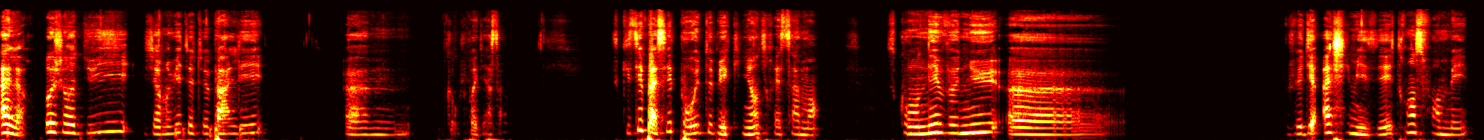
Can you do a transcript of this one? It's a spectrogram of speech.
Alors, aujourd'hui, j'ai envie de te parler euh, comment je pourrais dire ça? Ce qui s'est passé pour une de mes clientes récemment, ce qu'on est venu, euh, je veux dire, alchimiser, transformer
